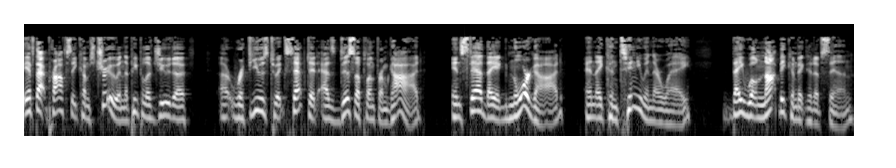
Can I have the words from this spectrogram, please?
If that prophecy comes true and the people of Judah uh, refuse to accept it as discipline from God, instead they ignore God and they continue in their way, they will not be convicted of sin.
